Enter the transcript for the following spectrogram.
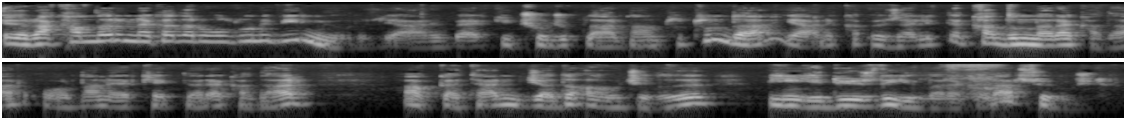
E, rakamların ne kadar olduğunu bilmiyoruz. Yani belki çocuklardan tutun da yani özellikle kadınlara kadar, oradan erkeklere kadar hakikaten cadı avcılığı 1700'lü yıllara kadar sürmüştür.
